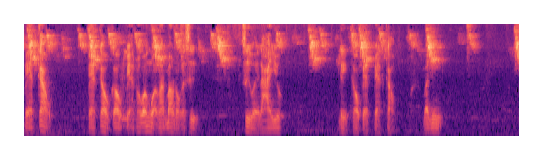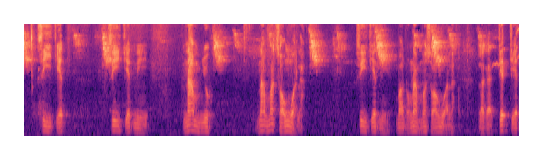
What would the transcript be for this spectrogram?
แปดเก้าแปดเก้าเก้าแปดเพราะว่าหัวมันเบ้าหนองก็ซื้อซื้อไว้ลายอยู่ เลขเก้าแปดแปดเก้าวันนี้สี่เจ็ดสี่เจ็ดนี่นำอยู่นำมาสองงวดละ สี่เจ็ดนี่บาหนองน้ำมาสองงวดละแล้วก็เจ็ดเจ็ด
